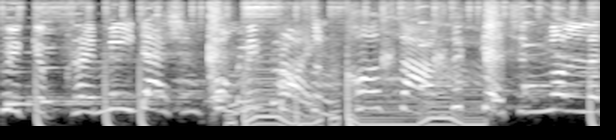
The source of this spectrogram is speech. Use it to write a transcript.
คุยกับใครไม่ได้ฉันคงไม่ปล่อยส่วนข้อสามถ้าเกิดฉันงอนและ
